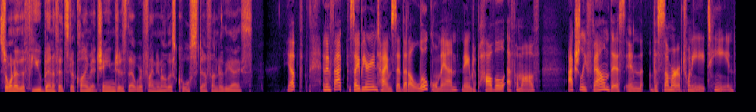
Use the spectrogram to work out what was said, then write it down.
So one of the few benefits to climate change is that we're finding all this cool stuff under the ice. Yep. And in fact, the Siberian Times said that a local man named Pavel Efimov actually found this in the summer of 2018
